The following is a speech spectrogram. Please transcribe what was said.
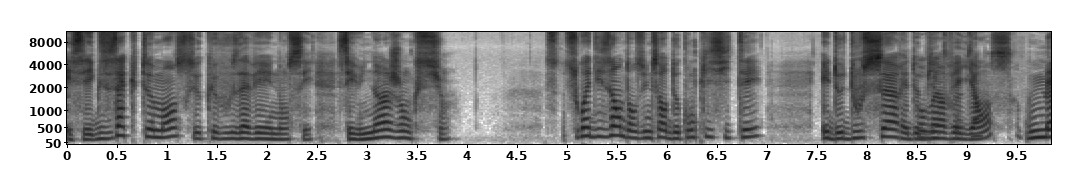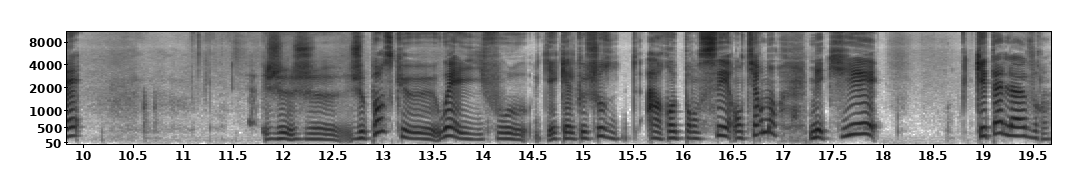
Et c'est exactement ce que vous avez énoncé. C'est une injonction, soi-disant dans une sorte de complicité et de douceur et de bienveillance, mais je, je, je, pense que ouais, il faut il y a quelque chose à repenser entièrement, mais qui est qui est à l'œuvre,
